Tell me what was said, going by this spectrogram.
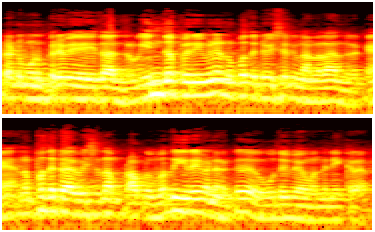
ரெண்டு மூணு பிரிவு இதாக இருந்திருக்கும். இந்த பிரிவில் முப்பத்தெட்டு வயசுக்கு நல்லா தான் இருந்திருக்கேன் முப்பத்தெட்டாவது வயசு தான் ப்ராப்ளம் வந்து இறைவன் எனக்கு உதவியாக வந்து நிற்கிறார்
